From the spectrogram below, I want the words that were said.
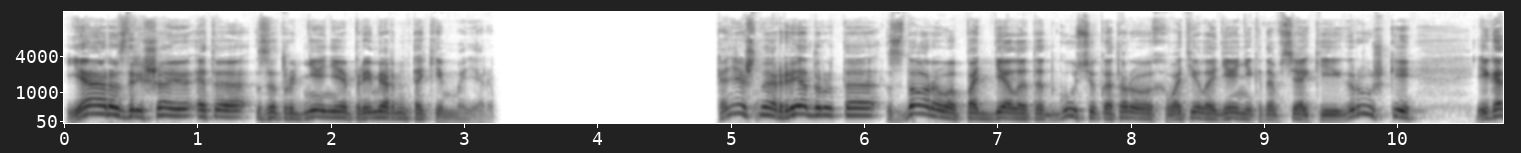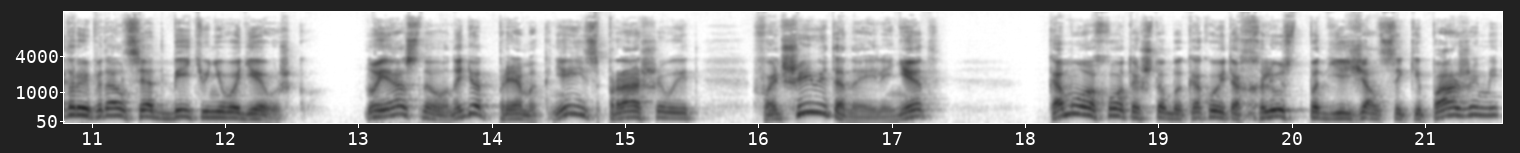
«Я разрешаю это затруднение примерно таким манером. Конечно, Редрута здорово поддел этот гусь, у которого хватило денег на всякие игрушки и который пытался отбить у него девушку. Но ясно, он идет прямо к ней и спрашивает, фальшивит она или нет. Кому охота, чтобы какой-то хлюст подъезжал с экипажами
